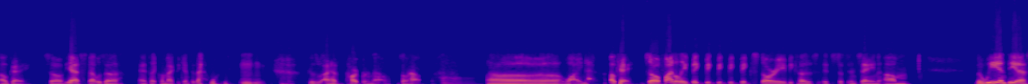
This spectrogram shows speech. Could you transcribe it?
okay. So yes, that was a anticlimactic into that one Mm-hmm. because I have heartburn now somehow. Oh. Uh, wine. Okay, so finally, big, big, big, big, big story because it's just insane. Um, the Wii and DS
